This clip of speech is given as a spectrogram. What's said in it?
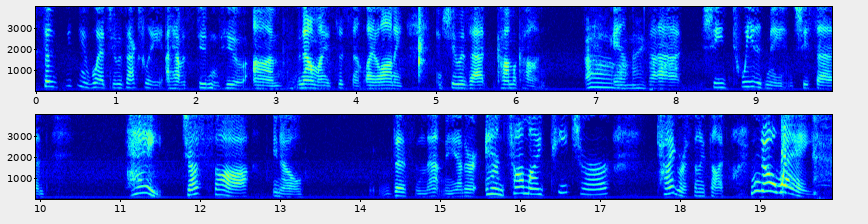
So speaking of which, it was actually I have a student who um, is now my assistant, Leilani, and she was at Comic Con. Oh, and, nice. Uh, she tweeted me and she said, "Hey, just saw you know this and that and the other, and saw my teacher." Tigris, and I thought, no way.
